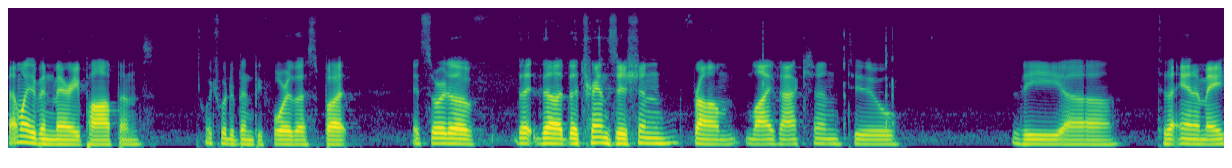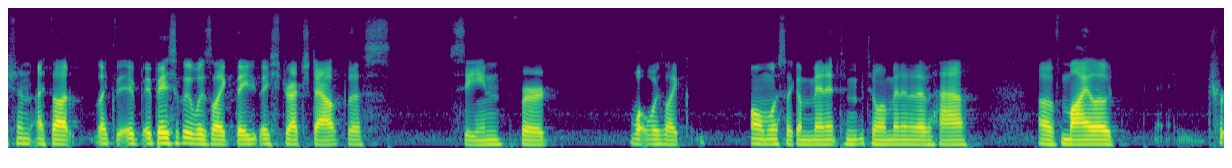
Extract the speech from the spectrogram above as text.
that might have been Mary Poppins, which would have been before this. But it's sort of the the the transition from live action to the uh, to the animation. I thought like it, it basically was like they they stretched out this scene for what was like almost like a minute to, to a minute and a half of Milo tr-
